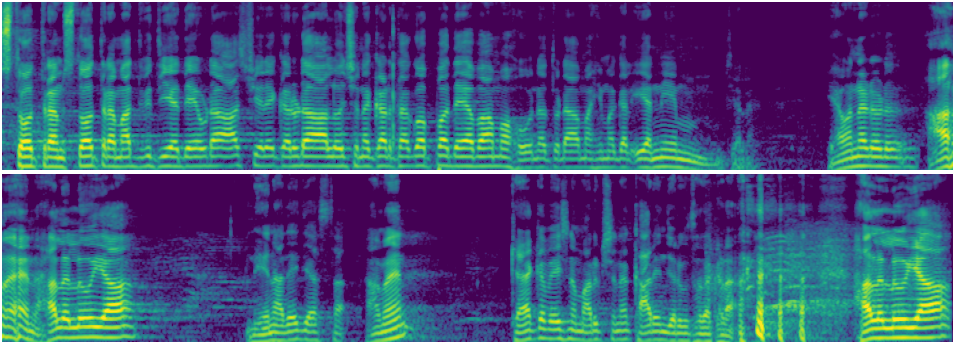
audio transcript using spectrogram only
స్తోత్రం స్తోత్రం అద్వితీయ దేవుడా ఆశ్చర్యకరుడా ఆలోచనకర్త గొప్ప దేవ మహోన్నతుడా మహిమగల్ ఇవన్నీ ఏం చేయాలి? ఏమన్నాడు వాడు? ఆమెన్. హలలుయా నేను అదే చేస్తా. ఆమెన్. కేక వేసిన మరుక్షణ కార్యం జరుగుతుంది అక్కడ. Hallelujah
